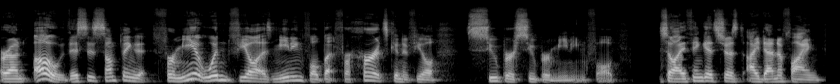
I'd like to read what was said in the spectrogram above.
around, oh, this is something that for me it wouldn't feel as meaningful, but for her it's going to feel super, super meaningful. So I think it's just identifying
